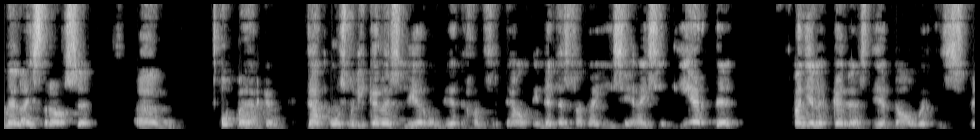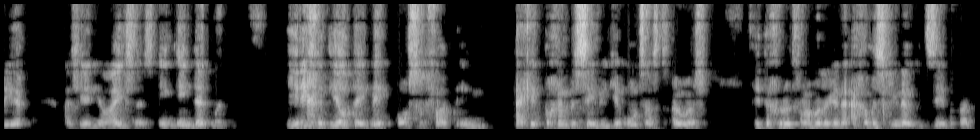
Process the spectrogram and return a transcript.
ander luisteraar se ehm um, opmerking dat ons met die kinders leer om dit te gaan vertel. En dit is wat hy hier sê. Hy sê leer dit aan julle kinders deur daaroor te spreek as jy in jou huis is. En en dit moet hierdie gedeelte het net pos gevat en ek het begin besef, weet jy, ons as ouers het 'n groot verantwoordelikheid. Nou ek gaan miskien nou iets sê wat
